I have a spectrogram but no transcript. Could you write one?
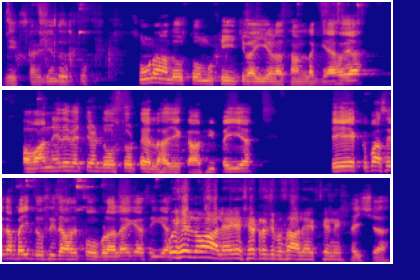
ਦੇਖ ਸਕਦੇ ਹੋ ਦੋਸਤੋ। ਸੋਹਣਾ ਦੋਸਤੋ ਮੁੱਠੀ ਚਵਾਈ ਵਾਲਾ ਥਣ ਲੱਗਿਆ ਹੋਇਆ। ਹਵਾਨੇ ਦੇ ਵਿੱਚ ਦੋਸਤੋ ਢਿੱਲ ਹਜੇ ਕਾਫੀ ਪਈ ਆ। ਤੇ ਇੱਕ ਪਾਸੇ ਤਾਂ ਬਾਈ ਤੁਸੀਂ ਦੱਸ ਪੋਪਲਾ ਲੈ ਗਿਆ ਸੀਗਾ। ਉਹ ਇਹ ਲਵਾ ਲਿਆ ਜਾਂ ਸ਼ਟਰ 'ਚ ਫਸਾ ਲਿਆ ਇੱਥੇ ਨੇ। ਅੱਛਾ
